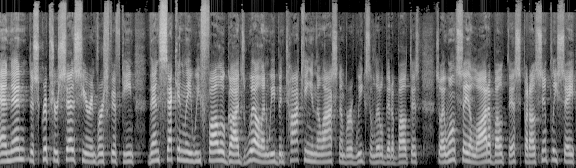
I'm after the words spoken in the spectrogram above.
And then the scripture says here in verse 15, then secondly, we follow God's will. And we've been talking in the last number of weeks a little bit about this. So I won't say a lot about this, but I'll simply say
